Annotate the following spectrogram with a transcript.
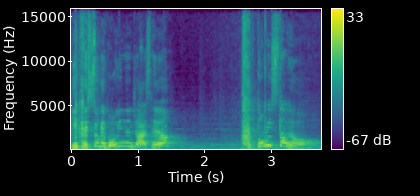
이 뱃속에 뭐 있는 줄 아세요? 다 똥 있어요.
